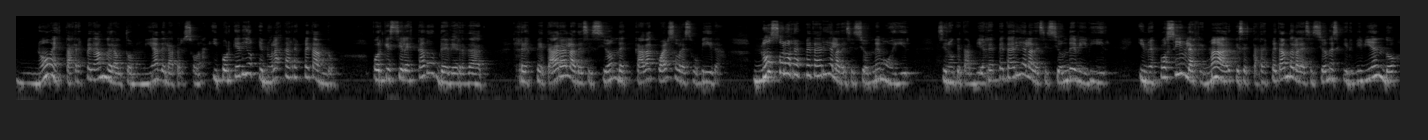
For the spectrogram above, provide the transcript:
no está respetando la autonomía de la persona. ¿Y por qué digo que no la está respetando? Porque si el Estado de verdad respetara la decisión de cada cual sobre su vida, no solo respetaría la decisión de morir, sino que también respetaría la decisión de vivir. Y no es posible afirmar que se está respetando la decisión de seguir viviendo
